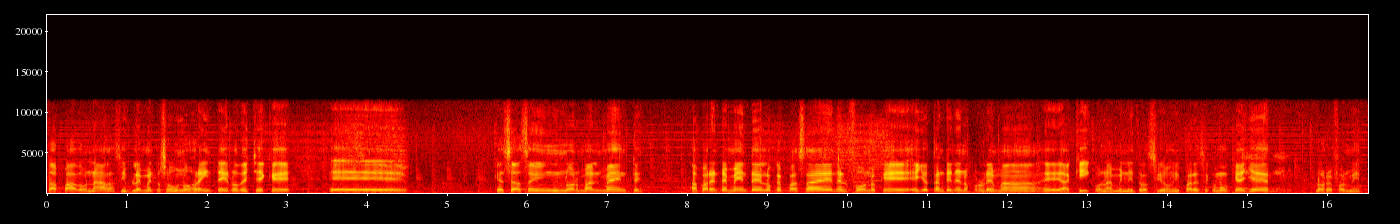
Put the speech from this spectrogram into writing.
tapado nada, simplemente son unos reintegros de cheques eh, que se hacen normalmente. Aparentemente lo que pasa en el fondo que ellos están teniendo problemas eh, aquí con la administración y parece como que ayer los reformistas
